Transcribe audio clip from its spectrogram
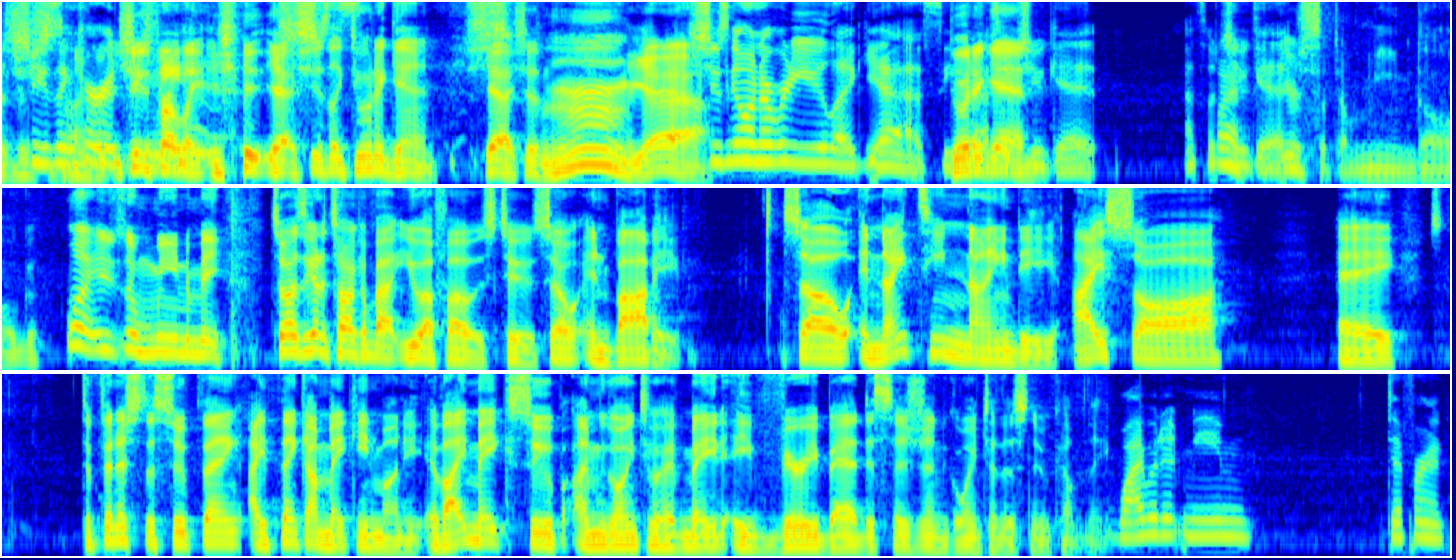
that, she's hungry. encouraging She's probably. She, yeah, she's like, do it again. Yeah, she's. Mm, yeah. She's going over to you like, yeah, see, Do it that's again. what you get. That's what, What? you get. You're such a mean dog. Why are you so mean to me? So I was going to talk about UFOs too. So in Bobby, so in 1990, I saw a. To finish the soup thing, I think I'm making money. If I make soup, I'm going to have made a very bad decision going to this new company Why would it mean different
